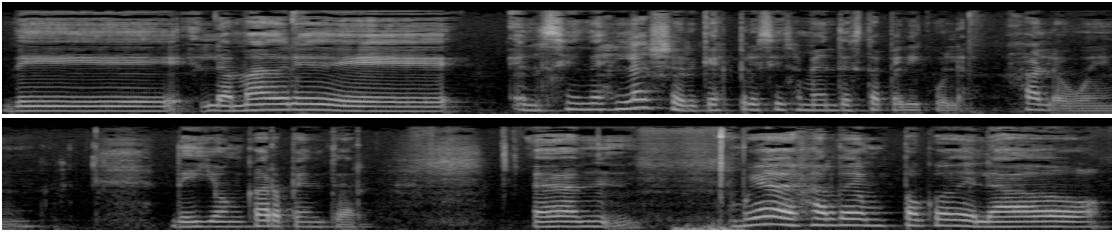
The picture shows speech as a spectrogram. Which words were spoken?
de la madre de el cine slasher, que es precisamente esta película, Halloween, de John Carpenter. Um, voy a dejar de un poco de lado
